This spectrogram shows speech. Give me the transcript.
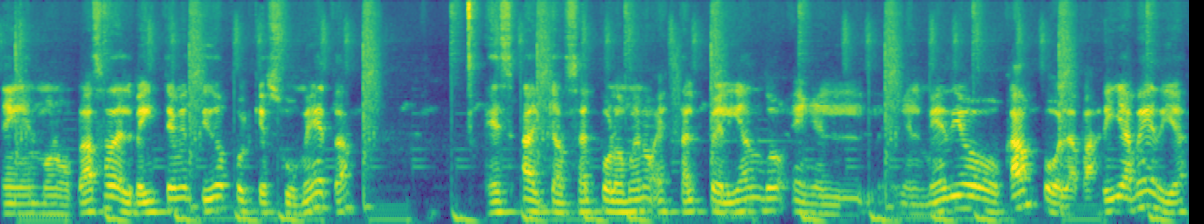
en el monoplaza del 2022 porque su meta es alcanzar por lo menos estar peleando en el, medio campo, en la parrilla media,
